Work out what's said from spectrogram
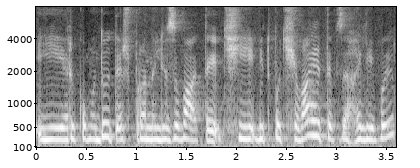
і рекомендую теж проаналізувати, чи відпочиваєте взагалі ви.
